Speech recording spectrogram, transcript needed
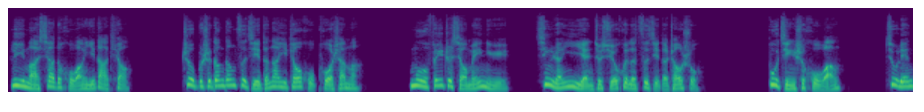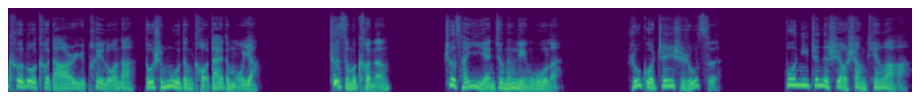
立马吓得虎王一大跳。这不是刚刚自己的那一招琥珀山吗？莫非这小美女竟然一眼就学会了自己的招数？不仅是虎王，就连克洛克达尔与佩罗娜都是目瞪口呆的模样。这怎么可能？这才一眼就能领悟了？如果真是如此，波妮真的是要上天了啊！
